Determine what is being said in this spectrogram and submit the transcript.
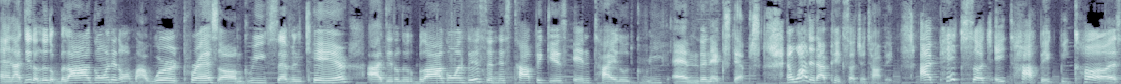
And I did a little blog on it on my WordPress, um, Grief 7 Care. I did a little blog on this, and this topic is entitled Grief and the Next Steps. And why did I pick such a topic? I picked such a topic because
